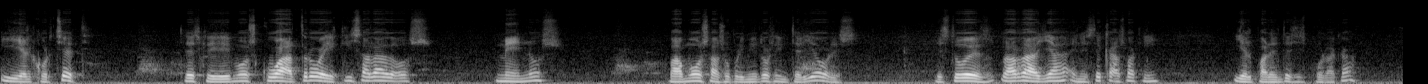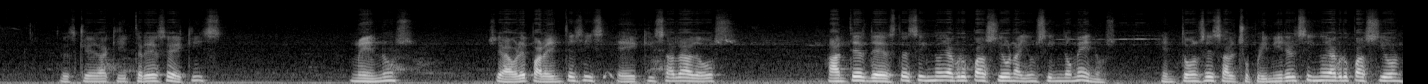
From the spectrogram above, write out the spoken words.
y el corchete. escribimos 4x a la 2 menos, vamos a suprimir los interiores. Esto es la raya, en este caso aquí, y el paréntesis por acá. Entonces queda aquí 3x menos, se abre paréntesis, x a la 2. Antes de este signo de agrupación hay un signo menos. Entonces al suprimir el signo de agrupación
